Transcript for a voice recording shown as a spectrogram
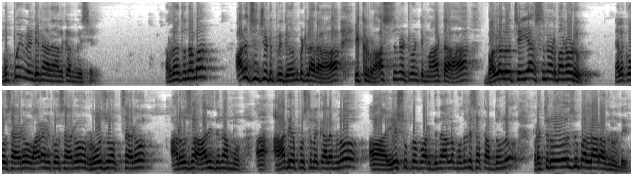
ముప్పై వెండి నాణాలకు అమ్మేశాడు. అర్థమవుతుందమ్మా? ఆలోచించడు ప్రి దేవుని బిడ్డలారా ఇక్కడ రాస్తున్నటువంటి మాట బల్లలో చేయాస్తున్నాడు మనోడు. నెలకోసారో వారానికోసారో రోజు ఒకసారో ఆ రోజు ఆది దినము ఆ ఆది అపుస్తుల కాలంలో ఆ యేసుప్రభు వారి దినాల్లో మొదటి శతాబ్దంలో ప్రతిరోజు బల్లారాధన ఉండేది.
